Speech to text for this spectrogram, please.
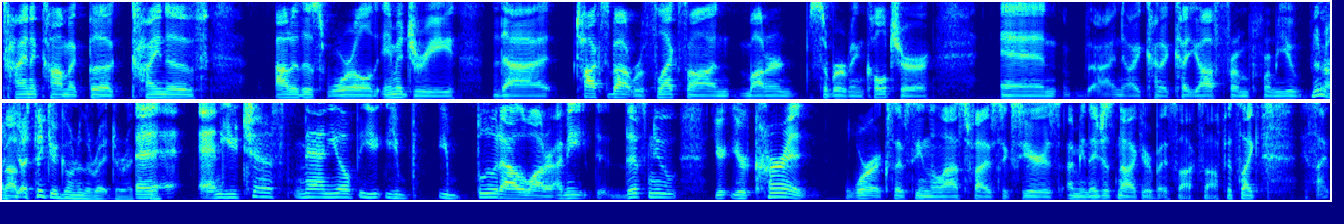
kind of comic book, kind of out of this world imagery that talks about reflects on modern suburban culture. And I know I kind of cut you off from from you No, no, about I, I think you're going in the right direction. and, and you just man you, you you you blew it out of the water. I mean this new your, your current works i've seen in the last five six years i mean they just knock everybody's socks off. It's like it's like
